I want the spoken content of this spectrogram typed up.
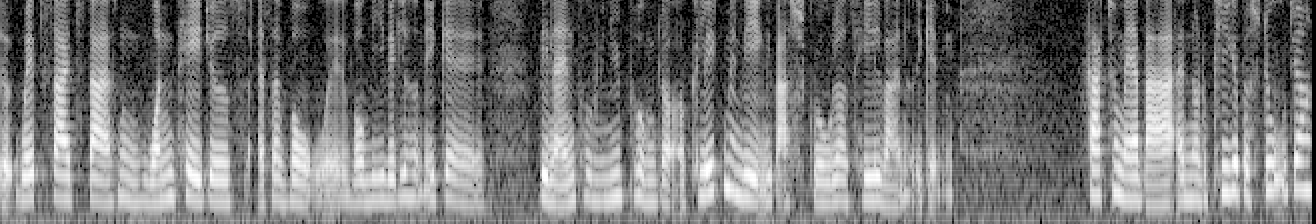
øh, websites, der er sådan nogle one-pages, altså hvor, øh, hvor vi i virkeligheden ikke øh, binder an på menupunkter og klik, men vi egentlig bare scroller os hele vejen ned igennem. Faktum er bare, at når du kigger på studier,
